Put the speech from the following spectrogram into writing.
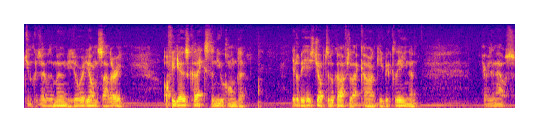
Junker's over the moon, he's already on salary. Off he goes, collects the new Honda it'll be his job to look after that car and keep it clean and everything else.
